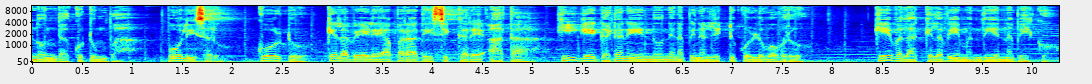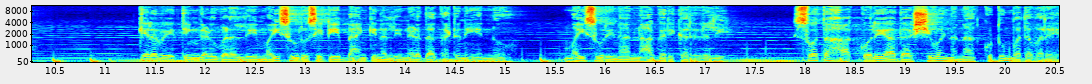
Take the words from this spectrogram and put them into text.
ನೊಂದ ಕುಟುಂಬ, ಪೊಲೀಸರು, ಕೋರ್ಟು, ಕೆಲ ವೇಳೆ ಅಪರಾಧಿ ಸಿಕ್ಕರೆ ಆತ ಹೀಗೆ ಘಟನೆಯನ್ನು ನೆನಪಿನಲ್ಲಿಟ್ಟುಕೊಳ್ಳುವವರು ಕೇವಲ ಕೆಲವೇ ಮಂದಿಯನ್ನಬೇಕು ಕೆಲವೇ ತಿಂಗಳುಗಳಲ್ಲಿ ಮೈಸೂರು ಸಿಟಿ ಬ್ಯಾಂಕಿನಲ್ಲಿ ನಡೆದ ಘಟನೆಯನ್ನು ಮೈಸೂರಿನ ನಾಗರಿಕರಿರಲಿ ಸ್ವತಃ ಕೊಲೆಯಾದ ಶಿವಣ್ಣನ ಕುಟುಂಬದವರೇ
